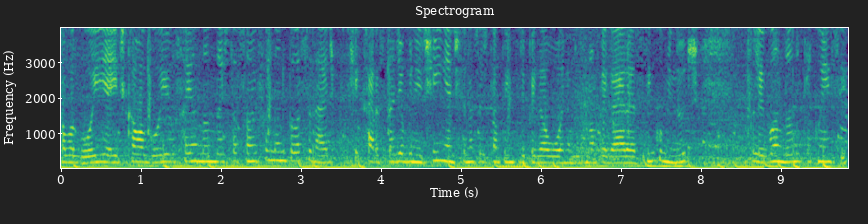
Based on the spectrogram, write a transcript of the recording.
Kawagoi e aí de Kawagoi eu saí andando da estação e fui andando pela cidade, porque, cara, a cidade é bonitinha, a diferença de tempo entre pegar o ônibus e não pegar era 5 minutos. Eu falei, vou andando pra conhecer.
